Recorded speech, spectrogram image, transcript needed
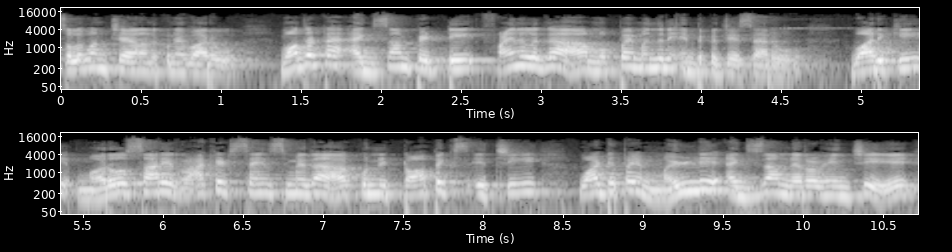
సులభం చేయాలనుకునేవారు. మొదట ఎగ్జామ్ పెట్టి ఫైనల్గా ముప్పై మందిని ఎంపిక చేశారు. వారికి మరోసారి రాకెట్ సైన్స్ మీద కొన్ని టాపిక్స్ ఇచ్చి వాటిపై మళ్ళీ ఎగ్జామ్ నిర్వహించి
